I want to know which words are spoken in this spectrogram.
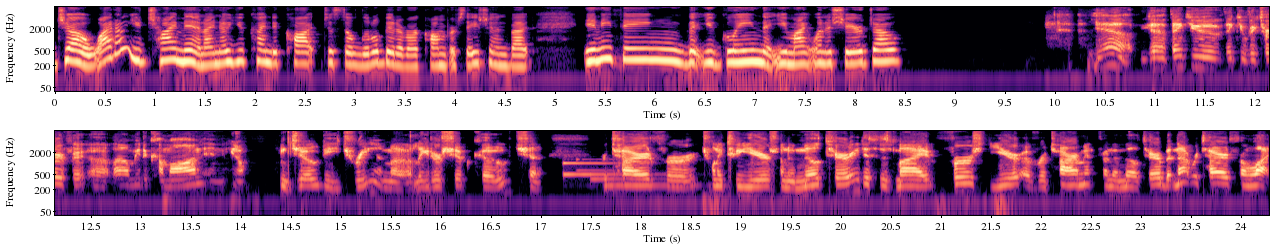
Joe why don't you chime in? I know you kind of caught just a little bit of our conversation but anything that you gleaned that you might want to share joe? Yeah yeah thank you thank you victoria for uh, allowing me to come on and you know I'm Joe Dietrich. I'm a leadership coach. Uh, retired for 22 years from the military. This is my first year of retirement from the military, but not retired from life.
